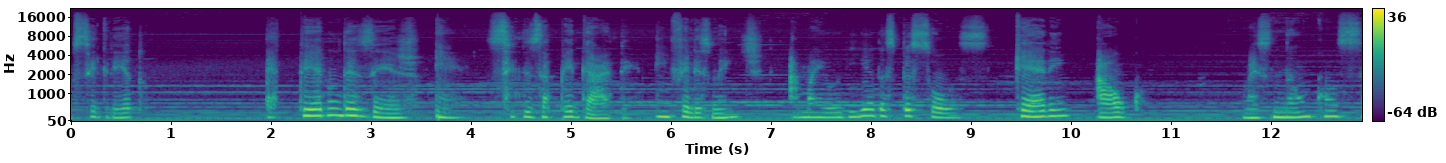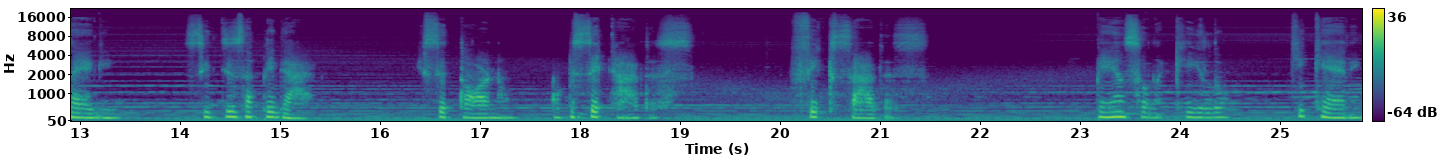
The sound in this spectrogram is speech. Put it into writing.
O segredo é ter um desejo e se desapegar dele. Infelizmente, a maioria das pessoas querem algo, mas não conseguem se desapegar e se tornam obcecadas, fixadas. Pensam naquilo que querem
